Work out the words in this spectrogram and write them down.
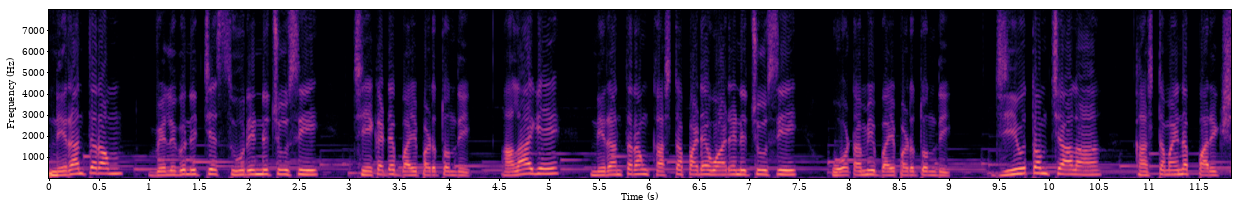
నిరంతరం వెలుగునిచ్చే సూర్యుడిని చూసి చీకటి భయపడుతుంది. అలాగే నిరంతరం కష్టపడేవాడిని చూసి ఓటమి భయపడుతుంది. జీవితం చాలా కష్టమైన పరీక్ష.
